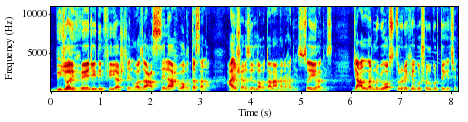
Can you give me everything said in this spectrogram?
বিজয় হয়ে যেদিন ফিরে আসলেন, ওয়াজা আসেলাহ ওয়াগদাসালা আয়েশা রাজিল্লাহ তালাহার হাদিস, সহি হাদিস, যে আল্লাহর নবী অস্ত্র রেখে গোসল করতে গেছেন।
